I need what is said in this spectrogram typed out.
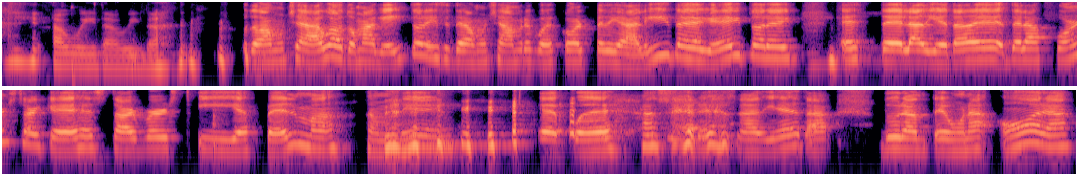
Agüita, agüita toma mucha agua o toma Gatorade, si te da mucha hambre puedes comer Pedialite, Gatorade, este, la dieta de, de la Pornstar que es Starburst y esperma también, que puedes hacer esa dieta durante una hora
